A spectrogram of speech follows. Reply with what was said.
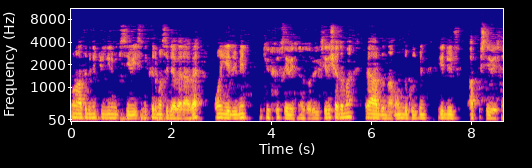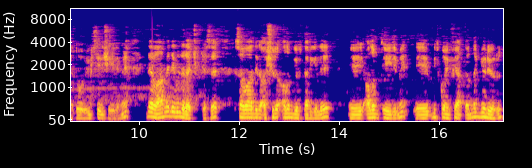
16.322 seviyesini kırmasıyla beraber 17.240 seviyesine doğru yükseliş adımı ve ardından 19.760 seviyesine doğru yükseliş eğilimi devam edebilir açıkçası. Kısa vadeli aşırı alım göstergeli e, alım eğilimi e, Bitcoin fiyatlarında görüyoruz.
